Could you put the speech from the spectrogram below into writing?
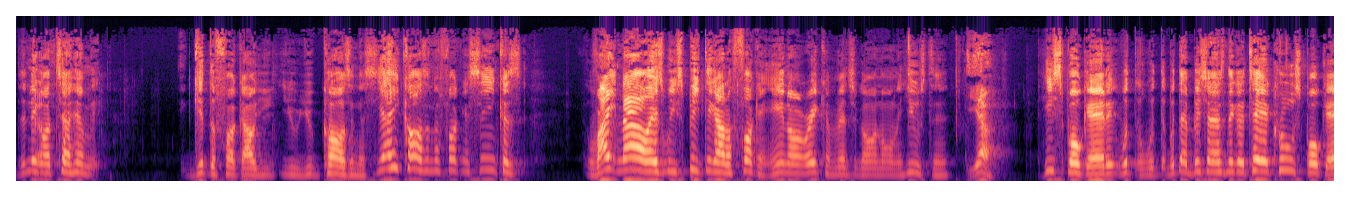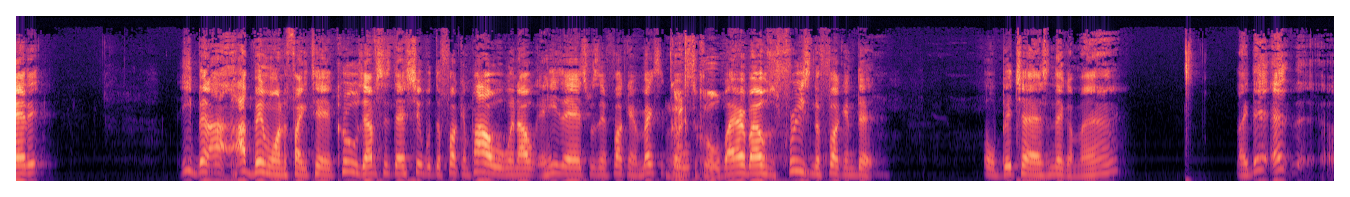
Then they gonna tell him, get the fuck out. You you you causing this? Yeah, he causing the fucking scene because right now, as we speak, they got a fucking NRA convention going on in Houston. Yeah. He spoke at it with with, with that bitch ass nigga Ted Cruz spoke at it. He been I, I've been wanting to fight Ted Cruz ever since that shit with the fucking power went out and his ass was in fucking Mexico, Mexico. while everybody else was freezing the fucking death. Oh bitch ass nigga, man. Like they uh,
